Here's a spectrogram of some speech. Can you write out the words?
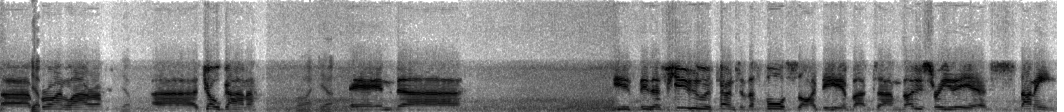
uh, yep. Brian Lara, yep. uh, Joel Garner. Right, yeah. And uh, yeah, there's a few who have gone to the fourth side there, but um, those three there, stunning,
